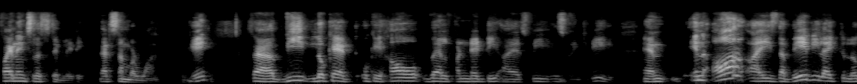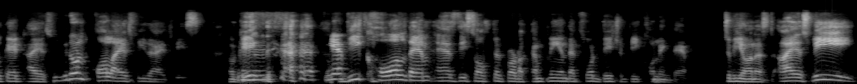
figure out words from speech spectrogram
financial stability. That's number one. Okay. So we look at okay, how well funded the ISV is going to be. And in our eyes, the way we like to look at ISV, we don't call ISVs ISVs. Okay. Mm-hmm. yep. we call them as the software product company, and that's what they should be calling them to be honest. ISV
